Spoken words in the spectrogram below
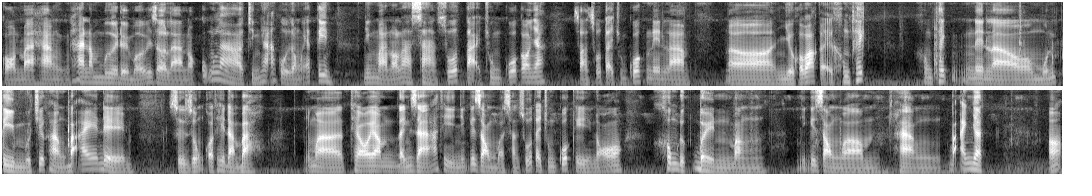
còn mà hàng 250 đời mới bây giờ là nó cũng là chính hãng của dòng Estin nhưng mà nó là sản xuất tại Trung Quốc các bác nhá. Sản xuất tại Trung Quốc nên là uh, nhiều các bác lại không thích. Không thích nên là muốn tìm một chiếc hàng bãi để sử dụng có thể đảm bảo nhưng mà theo em đánh giá thì những cái dòng mà sản xuất tại Trung Quốc thì nó không được bền bằng những cái dòng uh, hàng bãi Nhật. Đó.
